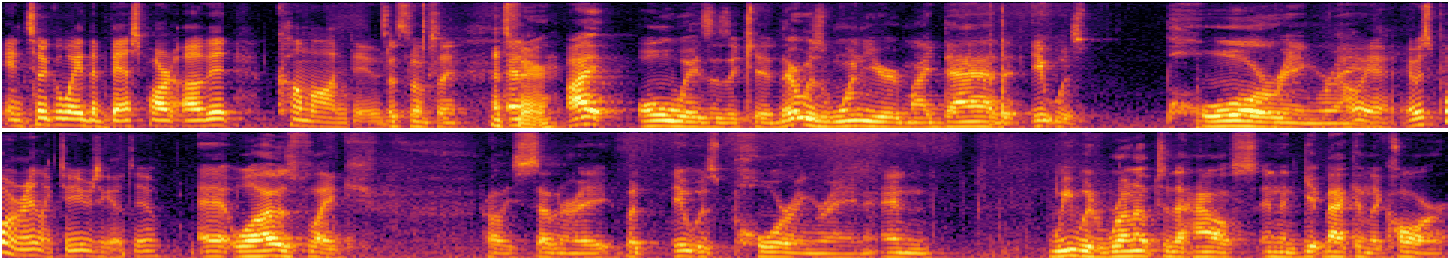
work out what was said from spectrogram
and took away the best part of it. Come on, dude. That's what I'm saying. That's And fair. I always, as a kid, there was one year my dad. It was pouring rain. Oh yeah, it was pouring rain like two years ago too. Uh, well, I was like probably seven or eight, but it was pouring rain, and we would run up to the house and then get back in the car,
